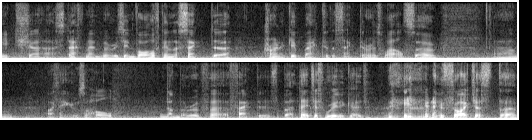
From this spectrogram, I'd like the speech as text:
each uh, staff member is involved in the sector, trying to give back to the sector as well. So um, I think it was a whole number of uh, factors, but they're just really good. Mm-hmm. you know, so I just uh,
